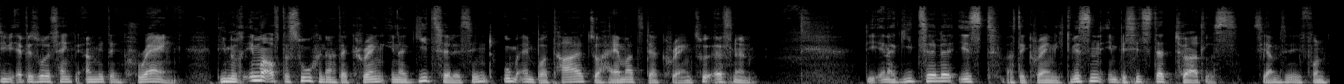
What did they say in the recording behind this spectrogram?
die Episode fängt an mit den Krang, die noch immer auf der Suche nach der Krang-Energiezelle sind, um ein Portal zur Heimat der Krang zu öffnen. Die Energiezelle ist, was die Krang nicht wissen, im Besitz der Turtles. Sie haben sie von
